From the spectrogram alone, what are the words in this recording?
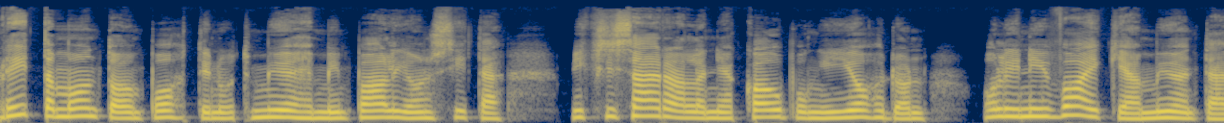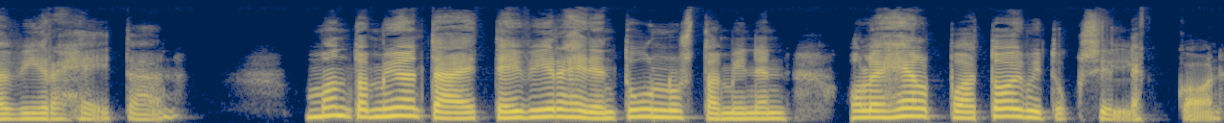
Riitta Monto on pohtinut myöhemmin paljon sitä, miksi sairaalan ja kaupungin johdon oli niin vaikea myöntää virheitään. Monto myöntää, ettei virheiden tunnustaminen ole helppoa toimituksillekaan,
